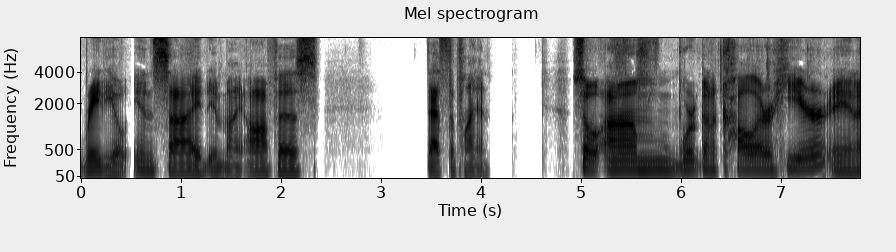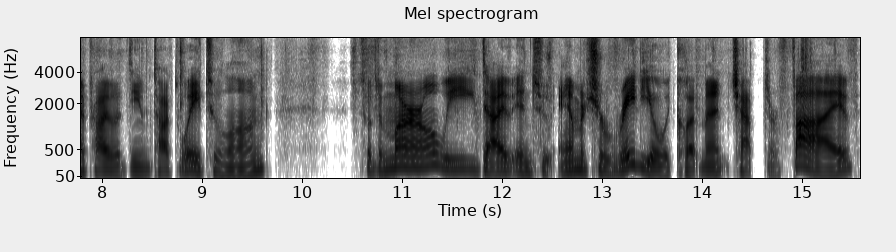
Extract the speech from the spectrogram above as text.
radio inside in my office. That's the plan. So um, we're gonna call her here, and I probably would even talked way too long. So tomorrow we dive into amateur radio equipment, chapter five,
